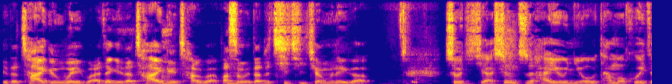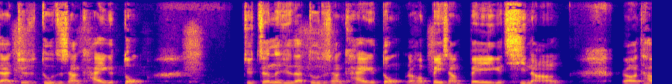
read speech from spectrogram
给他插一根胃管，再给他插一根肠管，把所有它的气体全部那个。收集起来，甚至还有牛，他们会在就是肚子上开一个洞，就真的就在肚子上开一个洞，然后背上背一个气囊，然后它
